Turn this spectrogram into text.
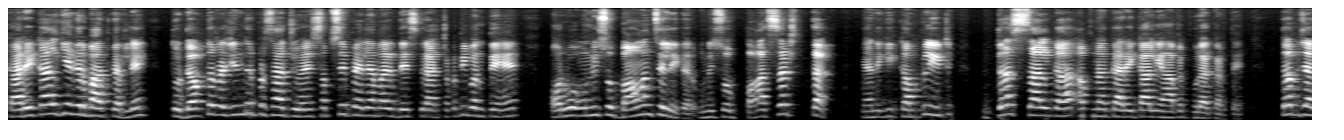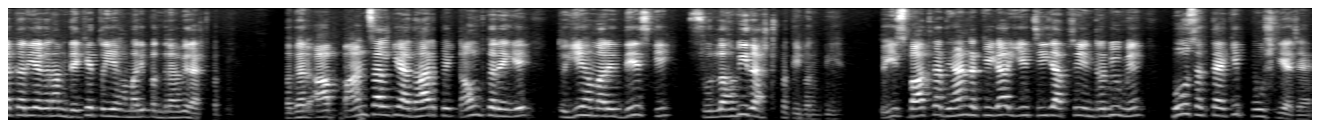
कार्यकाल की अगर बात कर ले तो डॉक्टर राजेंद्र प्रसाद जो है, सबसे पहले हमारे देश के राष्ट्रपति बनते हैं, और वो उन्नीस सौ बावन से लेकर उन्नीस सौ बासठ तक, यानी कि कंप्लीट 10 साल का अपना कार्यकाल यहाँ पे पूरा करते हैं। तब जाकर ये अगर हम देखें तो ये हमारी पंद्रहवीं राष्ट्रपति अगर आप पाँच साल के आधार पर काउंट करेंगे तो ये हमारे देश की सोलहवीं राष्ट्रपति बनती है। तो इस बात का ध्यान रखिएगा, ये चीज़ आपसे इंटरव्यू में हो सकता है कि पूछ लिया जाए।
